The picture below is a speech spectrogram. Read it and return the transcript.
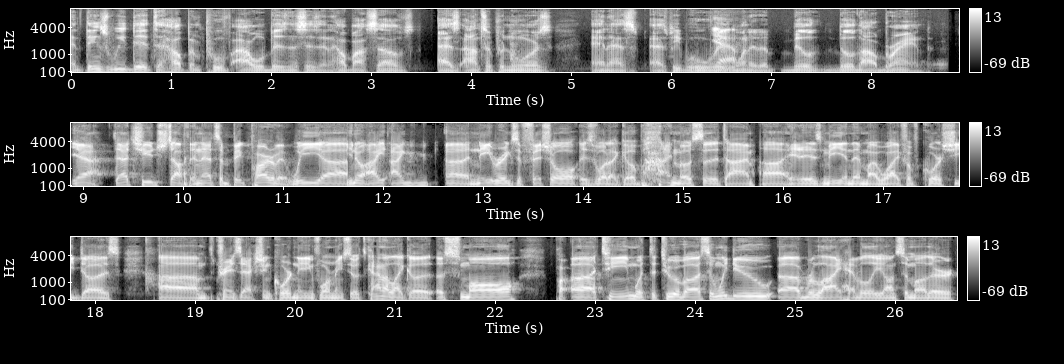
and things we did to help improve our businesses and help ourselves as entrepreneurs and as as people who really yeah. wanted to build build our brand. Yeah, that's huge stuff, and that's a big part of it. We, uh, you know, I, I, uh, Nate Riggs official is what I go by most of the time. Uh, it is me, and then my wife, of course, she does um, the transaction coordinating for me. So it's kind of like a, a small uh, team with the two of us, and we do uh, rely heavily on some other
